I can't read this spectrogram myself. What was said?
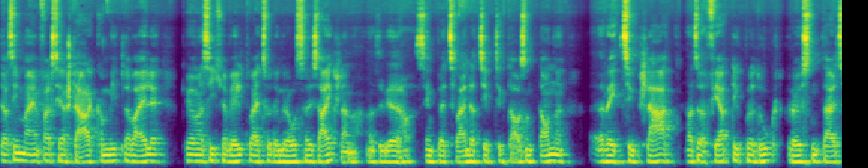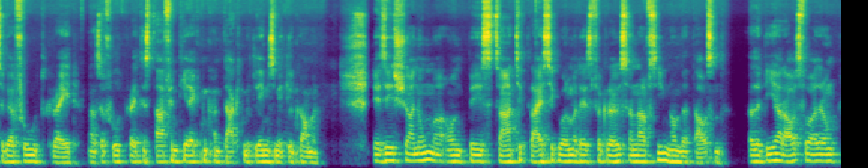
da sind wir einfach sehr stark und mittlerweile gehören wir sicher weltweit zu den großen Recyclern. Also wir sind bei 270.000 Tonnen Rezyklat, also Fertigprodukt, größtenteils sogar Food Grade. Also Food Grade, das darf in direkten Kontakt mit Lebensmitteln kommen. Das ist schon eine Nummer und bis 2030 wollen wir das vergrößern auf 700.000. Also die Herausforderung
